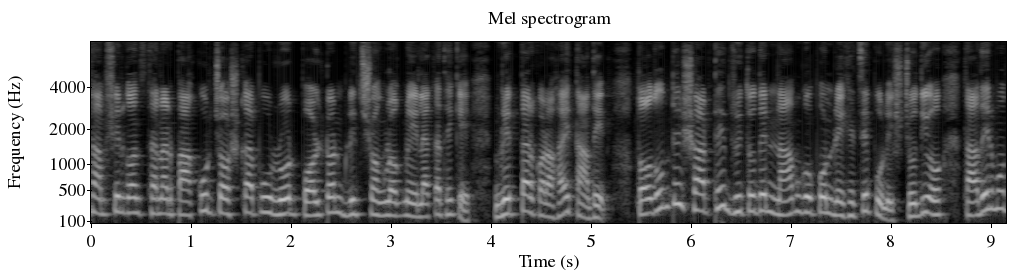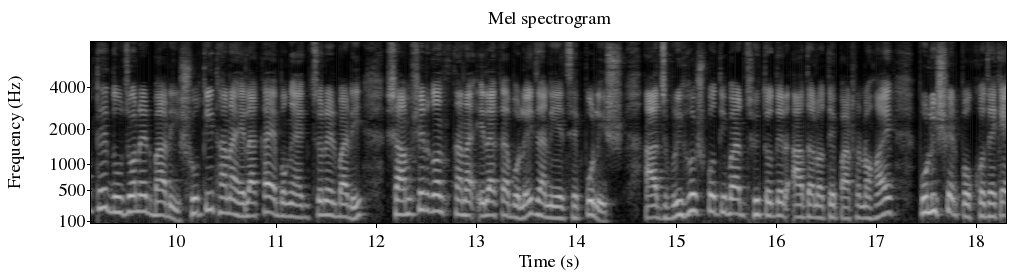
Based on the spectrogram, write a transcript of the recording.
শামশেরগঞ্জ থানার পাকুর চশকাপুর রোড, পল্টন ব্রিজ সংলগ্ন এলাকা থেকে গ্রেপ্তার করা হয় তাঁদের। তদন্তের স্বার্থে ধৃতদের নাম গোপন রেখেছে পুলিশ, যদিও তাদের মধ্যে দুজনের বাড়ি সুতি থানা এলাকা এবং একজনের বাড়ি শামশেরগঞ্জ থানা এলাকা বলে জানিয়েছে পুলিশ। আজ বৃহস্পতিবার ধৃতদের আদালতে পাঠানো হয় পুলিশের পক্ষ থেকে।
